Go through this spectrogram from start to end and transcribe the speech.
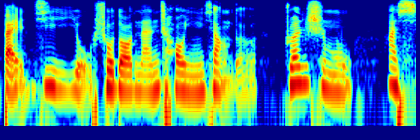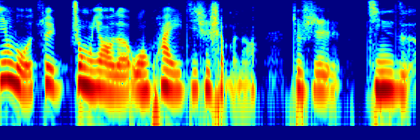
百济有受到南朝影响的砖石墓。那新罗最重要的文化遗迹是什么呢？就是金子。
